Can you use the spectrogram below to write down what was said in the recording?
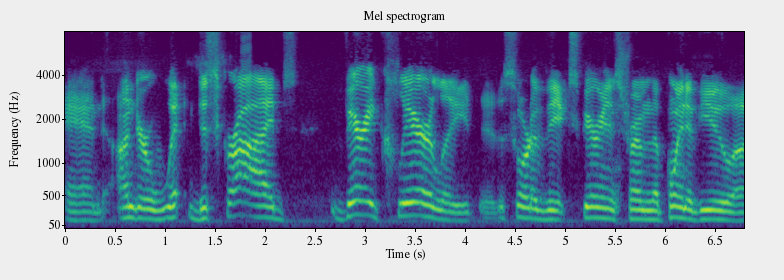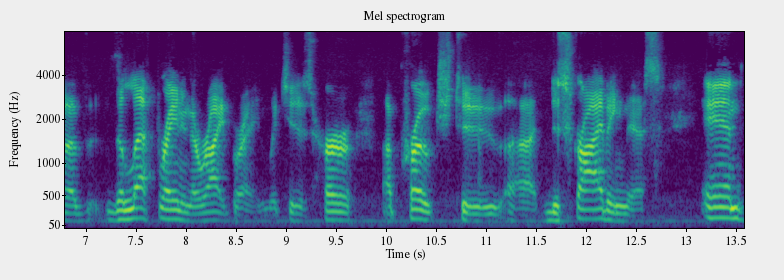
and under describes very clearly sort of the experience from the point of view of the left brain and the right brain, which is her approach to uh, describing this. And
